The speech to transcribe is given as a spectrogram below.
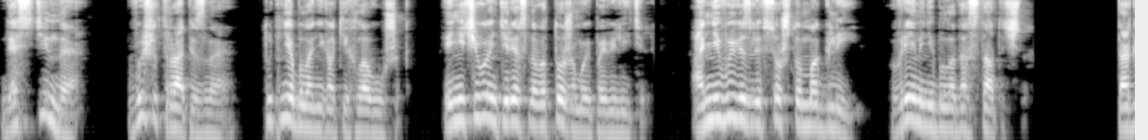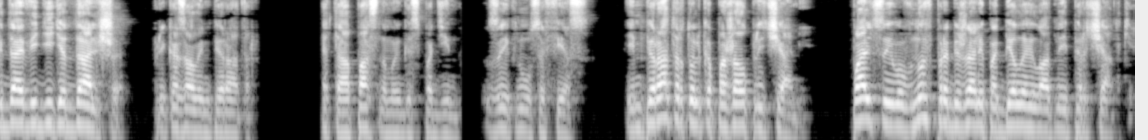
Гостиная, выше трапезная. Тут не было никаких ловушек. И ничего интересного тоже, мой повелитель. Они вывезли все, что могли. Времени было достаточно. Тогда ведите дальше, приказал император. Это опасно, мой господин, заикнулся Фес. Император только пожал плечами. Пальцы его вновь пробежали по белой латной перчатке.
